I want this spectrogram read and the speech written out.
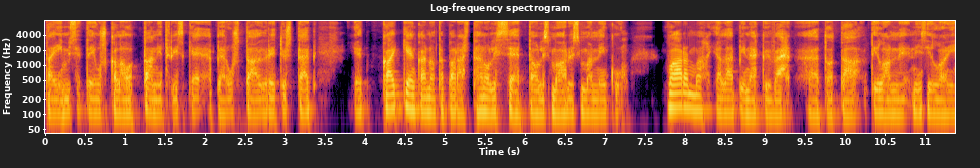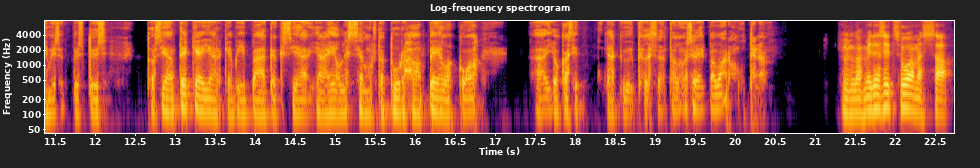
tai ihmiset ei uskalla ottaa niitä riskejä ja perustaa yritystä. Et, et kaikkien kannalta parastahan olisi se, että olisi mahdollisimman niin kuin – varma ja läpinäkyvä ää, tota, tilanne, niin silloin ihmiset pystyisivät tosiaan tekemään järkeviä päätöksiä ja ei olisi semmoista turhaa pelkoa, ää, joka sitten näkyy tällaisena taloudellisen epävarmuutena. Kyllä. Miten sitten Suomessa,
